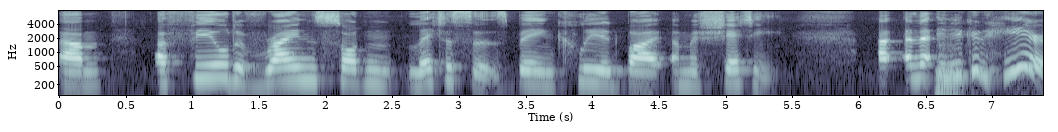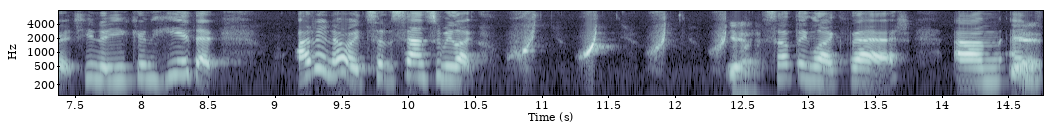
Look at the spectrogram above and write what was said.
um, a field of rain sodden lettuces being cleared by a machete. Uh, and, that, and, you hmm. can hear it, you know, you can hear that. I don't know, it sort of sounds to me like yeah. something like that. Um, yeah. and,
